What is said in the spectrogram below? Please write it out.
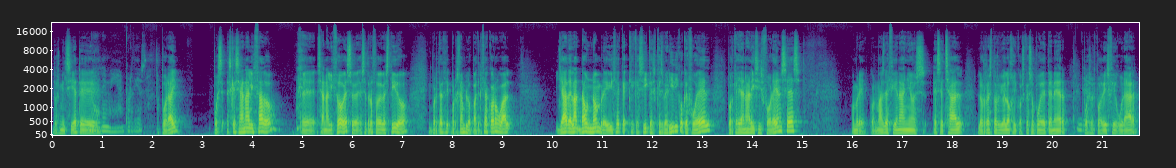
2007, Madre mía, por Dios. por ahí. Pues es que se ha analizado, eh, se analizó eso, ese trozo de vestido. Y por, ejemplo, Patricia Cornwall ya da un nombre y dice que, que- que sí, que es, que es verídico, que fue él, porque hay análisis forenses. Hombre, con más de 100 años ese chal, los restos biológicos que eso puede tener, pues os podéis figurar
